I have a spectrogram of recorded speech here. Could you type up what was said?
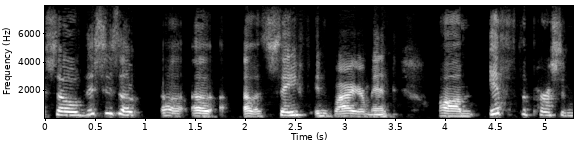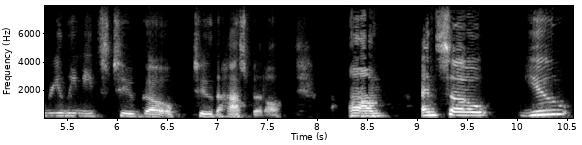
so this is a, a, a safe environment um, if the person really needs to go to the hospital. Um, and so you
